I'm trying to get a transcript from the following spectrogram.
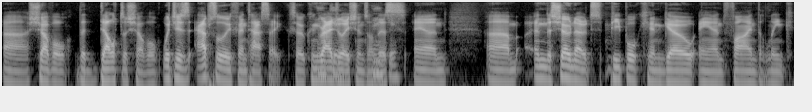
uh, shovel, the Delta shovel, which is absolutely fantastic. So congratulations on Thank this. You. And um, in the show notes, people can go and find the link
